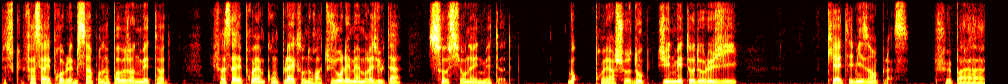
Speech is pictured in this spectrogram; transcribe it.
Parce que face à des problèmes simples, on n'a pas besoin de méthode. Face à des problèmes complexes, on aura toujours les mêmes résultats, sauf si on a une méthode. Bon, première chose, donc, j'ai une méthodologie qui a été mise en place. Je n'ai pas,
